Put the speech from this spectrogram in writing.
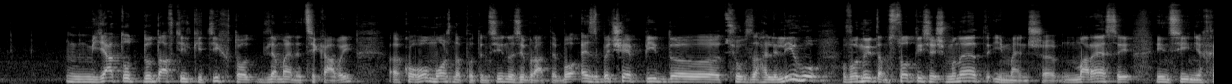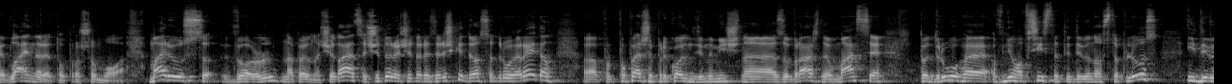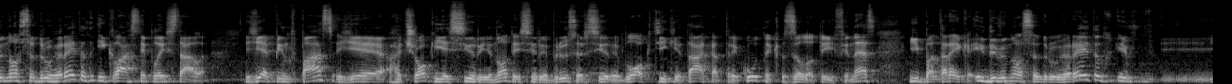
Я тут додав тільки ті, хто для мене цікавий, е, кого можна потенційно зібрати. Бо СБЧ під е, цю взагалі лігу вони там 100 тисяч монет і менше. Мареси, інсійні хедлайнери, то про що мова. Маріус Верл, напевно, читається. 4-4 зірочки, 92 рейтинг. Е, по- По-перше, прикольно динамічне зображення в масі. По-друге, в нього всі стати 90 і 92 рейтинг, і класні плейстайли. Є пінт-пас, є гачок, є сірий єнот, є сірий брюсер, сірий блок, тікі-така, трикутник, золотий фінес і батарейка. І 92 рейтинг, і, і,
